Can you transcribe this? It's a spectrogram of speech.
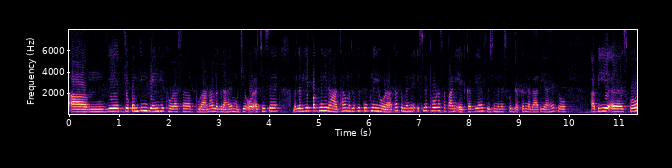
आ, ये जो पम्पकिन ग्रेन है थोड़ा सा पुराना लग रहा है मुझे और अच्छे से मतलब ये पक नहीं रहा था मतलब कि कुक नहीं हो रहा था तो मैंने इसमें थोड़ा सा पानी ऐड कर दिया है फिर से मैंने इसको ढक्कन लगा दिया है तो अभी इसको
